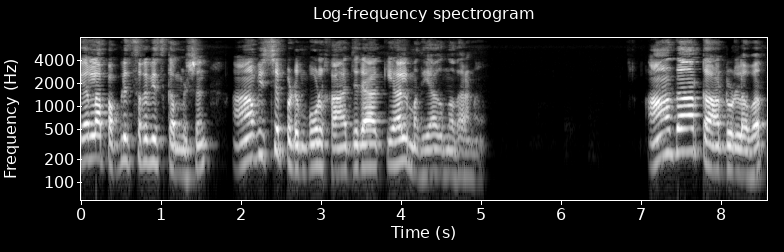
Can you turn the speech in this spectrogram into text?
കേരള പബ്ലിക് സർവീസ് കമ്മീഷൻ ആവശ്യപ്പെടുമ്പോൾ ഹാജരാക്കിയാൽ മതിയാകുന്നതാണ്. ആധാർ കാർഡുള്ളവർ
